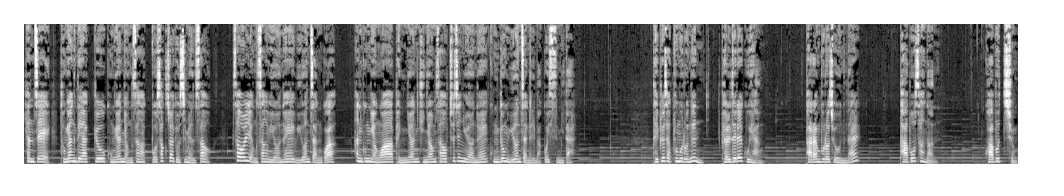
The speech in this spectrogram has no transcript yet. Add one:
현재 동양대학교 공연영상학부 석좌 교수면서 서울영상위원회 위원장과 한국영화 100년 기념사업 추진위원회 공동위원장을 맡고 있습니다. 대표 작품으로는 별들의 고향, 바람 불어 좋은 날, 바보 선언, 과부춤,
